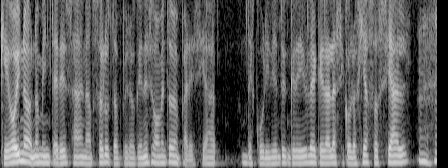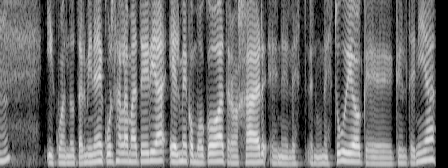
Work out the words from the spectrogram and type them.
que hoy no, me interesa en absoluto, pero que en ese momento me parecía un descubrimiento increíble que era la psicología social. Y cuando terminé de cursar la materia, él me convocó a trabajar en, el en un estudio que, que, él tenía,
